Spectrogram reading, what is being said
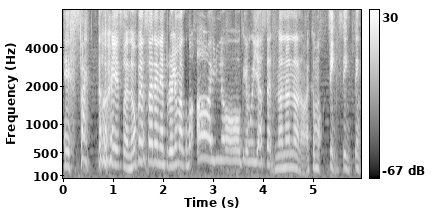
Exacto, eso, no pensar en el problema como, ay, no, ¿qué voy a hacer? No, no, no, no, es como, sí, sí, sí,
